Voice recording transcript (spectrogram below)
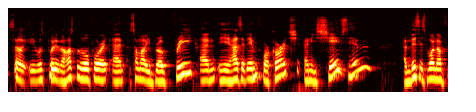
So he was put in a hospital for it, and somehow he broke free, and he has it in for courage, and he shaves him. And this is one of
